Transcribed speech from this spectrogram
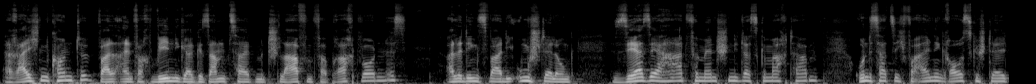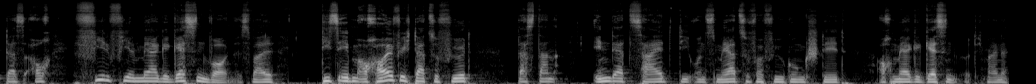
erreichen konnte, weil einfach weniger Gesamtzeit mit Schlafen verbracht worden ist. Allerdings war die Umstellung sehr, sehr hart für Menschen, die das gemacht haben. Und es hat sich vor allen Dingen herausgestellt, dass auch viel, viel mehr gegessen worden ist, weil dies eben auch häufig dazu führt, dass dann in der Zeit, die uns mehr zur Verfügung steht, auch mehr gegessen wird. Ich meine,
